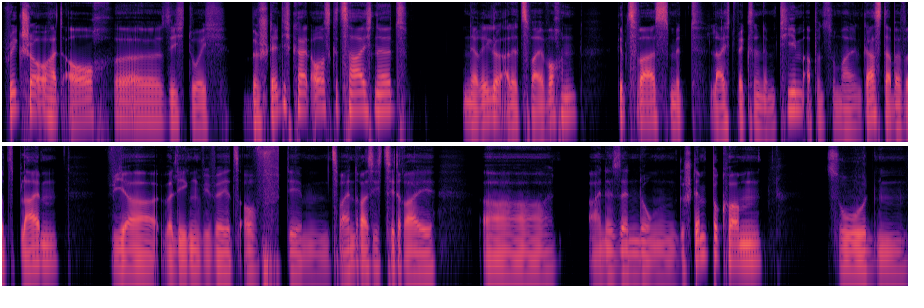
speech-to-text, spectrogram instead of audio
Freakshow hat auch äh, sich durch Beständigkeit ausgezeichnet. In der Regel alle zwei Wochen gibt es was mit leicht wechselndem Team, ab und zu mal ein Gast, dabei wird es bleiben. Wir überlegen, wie wir jetzt auf dem 32C3 äh, eine Sendung gestemmt bekommen. Zu dem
